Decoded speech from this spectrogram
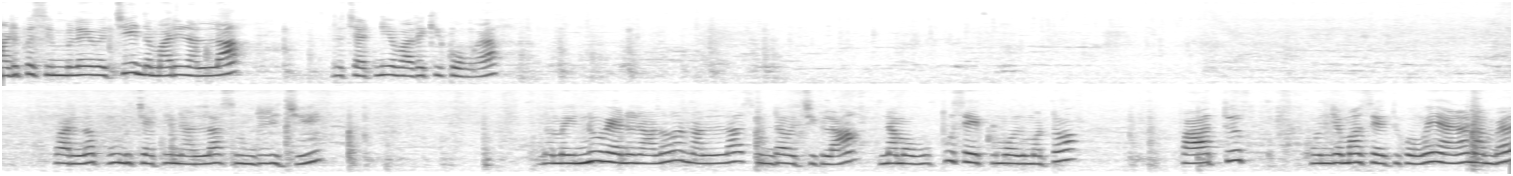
அடுப்பை சிம்மிலே வச்சு இந்த மாதிரி நல்லா இந்த சட்னியை வதக்கிக்கோங்க. பாருங்கள் பூண்டு சட்னி நல்லா சுண்டிடுச்சு. நம்ம இன்னும் வேணும்னாலும் நல்லா சுண்டை வச்சுக்கலாம். நம்ம உப்பு சேர்க்கும் போது மட்டும் பார்த்து கொஞ்சமாக சேர்த்துக்கோங்க. ஏன்னா நம்ம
